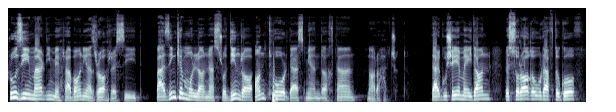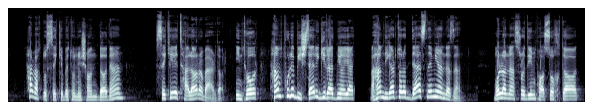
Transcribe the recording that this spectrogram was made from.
روزی مردی مهربانی از راه رسید و از اینکه ملا نصرالدین را آن طور دست میانداختند ناراحت شد. در گوشه میدان به سراغ او رفت و گفت هر وقت دو سکه به تو نشان دادن سکه طلا را بردار. اینطور هم پول بیشتری گیرد میآید و هم دیگر تو را دست نمی اندازن. ملا نصرالدین پاسخ داد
